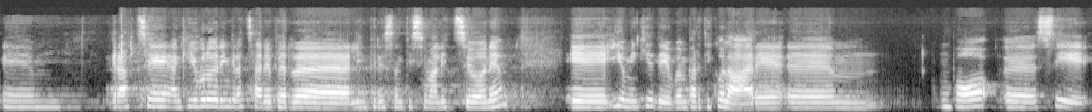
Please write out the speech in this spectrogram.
Eh, grazie, anche io volevo ringraziare per eh, l'interessantissima lezione e io mi chiedevo in particolare ehm, un po' eh, se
